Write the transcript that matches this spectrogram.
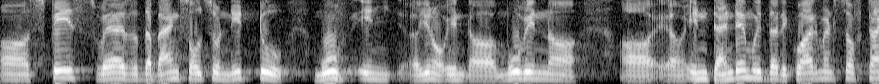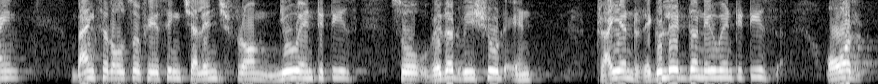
uh, space where the banks also need to move in, uh, you know, in uh, move in uh, uh, in tandem with the requirements of time. Banks are also facing challenge from new entities. So whether we should try and regulate the new entities or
